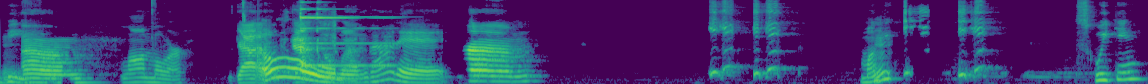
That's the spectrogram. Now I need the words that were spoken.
B. Um, Lawnmower. Got it. Oh, Got somebody. got it. um, Monkey. Squeaking.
